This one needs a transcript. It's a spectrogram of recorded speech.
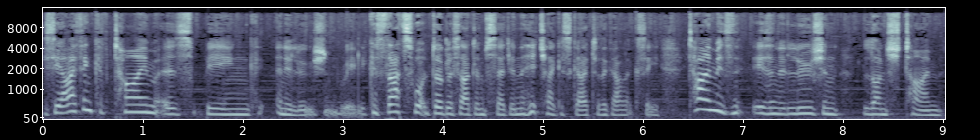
You see, I think of time as being an illusion, really, because that's what Douglas Adams said in The Hitchhiker's Guide to the Galaxy. Time is, is an illusion, lunchtime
